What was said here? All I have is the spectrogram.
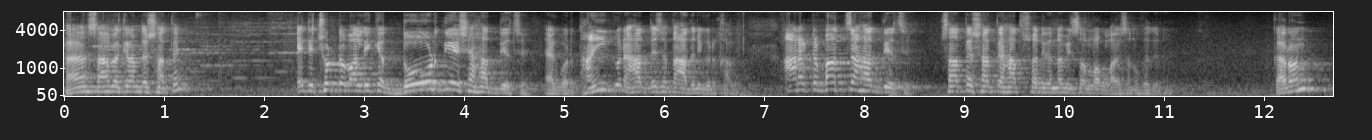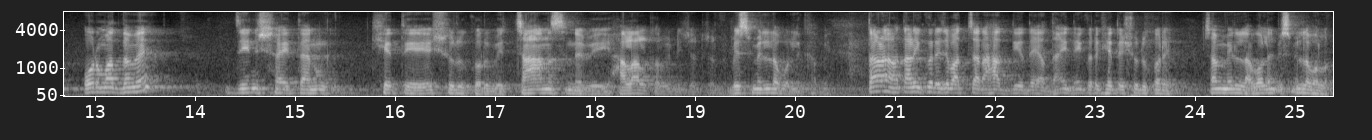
হ্যাঁ সাহাবাকিরামদের সাথে। একটি ছোট্ট বালিকা দৌড় দিয়ে সে হাত দিয়েছে। একবার ধাই করে হাত দিয়েছে তা আদরি করে খাবে। আর একটা বাচ্চা হাত দিয়েছে। সাথে সাথে হাত সরিয়ে নবী সাল্লাহ ইসলামকে দিলেন। কারণ ওর মাধ্যমে জিন শয়তান খেতে শুরু করবে চান্স নেবে, হালাল করবে নিজের জন্য। বিসমিল্লা বলে খাবে। তাড়াতাড়ি করে যে বাচ্চারা হাত দিয়ে দেয়, ধাই নেই করে খেতে শুরু করে। সাম্মিল্লা বলেন বিসমিল্লা বলো।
